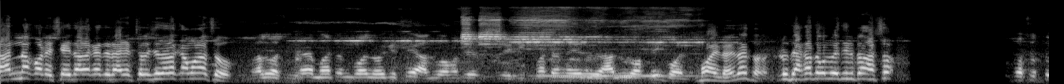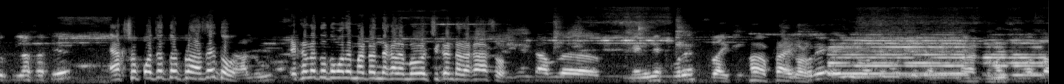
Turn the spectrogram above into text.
রান্না করে সেই দাদার কাছে ডাইরেক্ট চলেছে দাদা কেমন আছো? ভালো আছে। হ্যাঁ মাটন বয়েল হয়ে গেছে আলু আমাদের মাটনের আলু রসেই বয়েল ভয় নয় তাই তো? একটু দেখাতে বলব এদিকে আসো। পঁচাত্তর প্লাস আছে। একশো পঁচাত্তর প্লাস তাই তো? আলু। এখানে তো তোমাদের মাটন দেখালাম বাবা চিকেনটা দেখা আসো। আমরা ম্যারিনেট করে ফ্রাই করি। হ্যাঁ ফ্রাই করো। যাবে। মশলা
